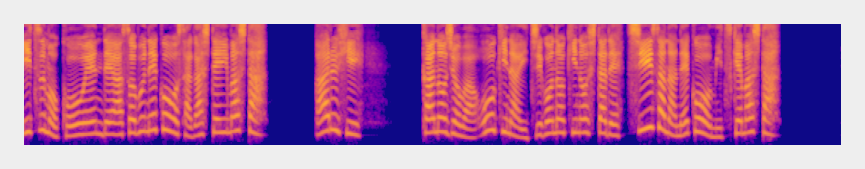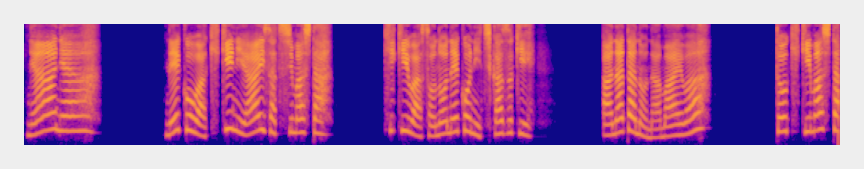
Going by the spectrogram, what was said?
いつも公園で遊ぶ猫を探していました。ある日彼女は大きなイチゴの木の下で小さな猫を見つけました。にゃーにゃー。猫はキキに挨拶しました。キキはその猫に近づきあなたの名前は？と聞きました。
